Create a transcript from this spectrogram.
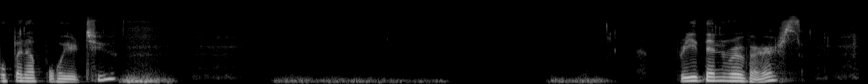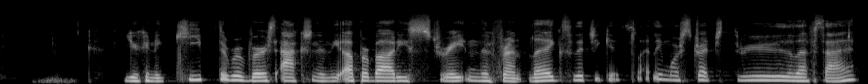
Open up, warrior two. Breathe in, reverse. You're going to keep the reverse action in the upper body, straighten the front leg so that you get slightly more stretch through the left side.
